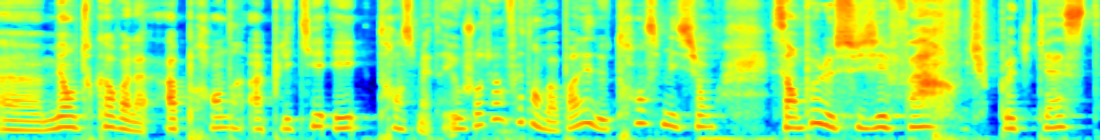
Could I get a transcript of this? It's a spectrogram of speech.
Euh, mais en tout cas, voilà, apprendre, appliquer et transmettre. Et aujourd'hui, en fait, on va parler de transmission. C'est un peu le sujet phare du podcast.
